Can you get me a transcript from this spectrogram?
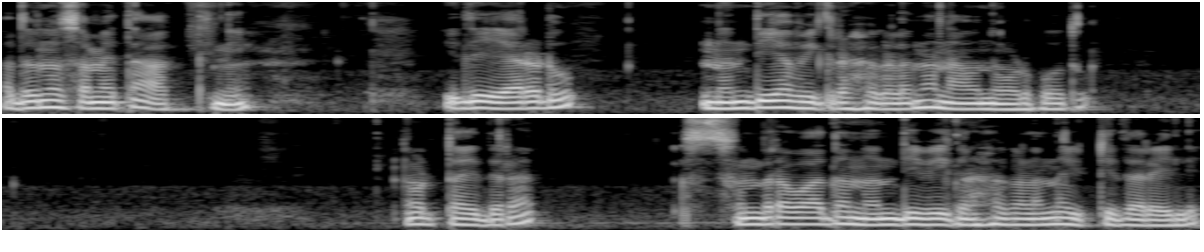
ಅದನ್ನು ಸಮೇತ ಹಾಕ್ತೀನಿ. ಇಲ್ಲಿ ಎರಡು ನಂದಿಯ ವಿಗ್ರಹಗಳನ್ನು ನಾವು ನೋಡ್ಬೋದು. ನೋಡ್ತಾ ಇದ್ದೀರಾ? ಸುಂದರವಾದ ನಂದಿ ವಿಗ್ರಹಗಳನ್ನು ಇಟ್ಟಿದ್ದಾರೆ ಇಲ್ಲಿ.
